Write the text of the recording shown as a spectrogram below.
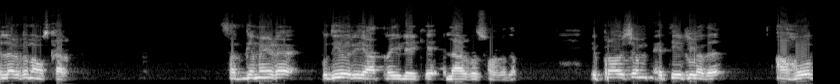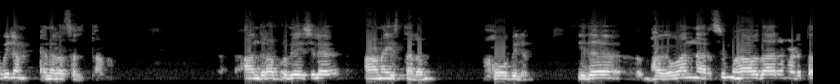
എല്ലാവർക്കും നമസ്കാരം. സദ്ഗമയുടെ പുതിയൊരു യാത്രയിലേക്ക് എല്ലാവർക്കും സ്വാഗതം. ഇപ്രാവശ്യം എത്തിയിട്ടുള്ളത് അഹോബിലം എന്നുള്ള സ്ഥലത്താണ്. ആന്ധ്രാപ്രദേശിൽ ആണ് ഈ സ്ഥലം അഹോബിലം. ഇത് ഭഗവാൻ നരസിംഹാവതാരം എടുത്ത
